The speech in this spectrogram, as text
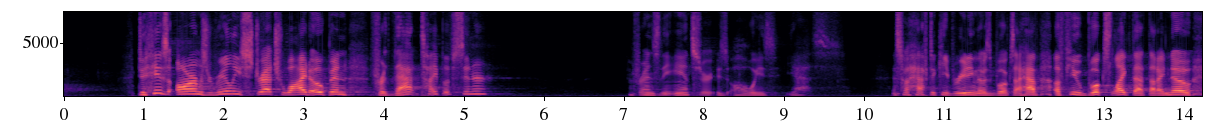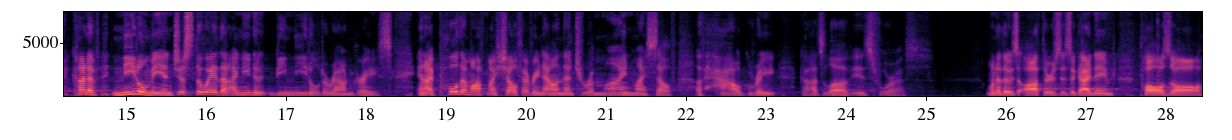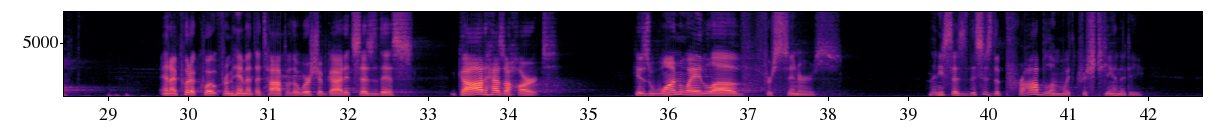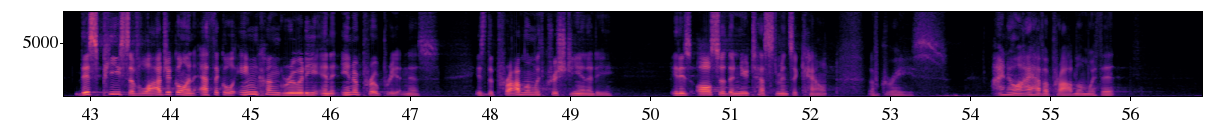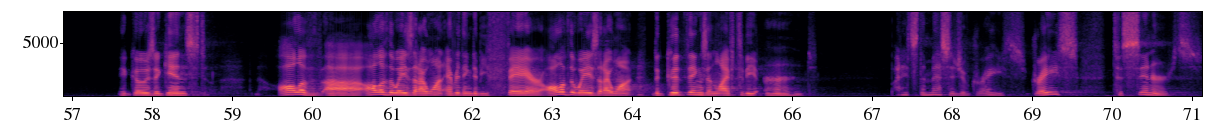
Do his arms really stretch wide open for that type of sinner? And friends, the answer is always yes. And so I have to keep reading those books. I have a few books like that that I know kind of needle me in just the way that I need to be needled around grace. And I pull them off my shelf every now and then to remind myself of how great God's love is for us. One of those authors is a guy named Paul Zahl. And I put a quote from him at the top of the worship guide. It says this God has a heart, his one way love for sinners. And then he says, This is the problem with Christianity. This piece of logical and ethical incongruity and inappropriateness is the problem with Christianity. It is also the New Testament's account of grace. I know I have a problem with it. It goes against all of, uh, all of the ways that I want everything to be fair, all of the ways that I want the good things in life to be earned. But it's the message of grace grace to sinners,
